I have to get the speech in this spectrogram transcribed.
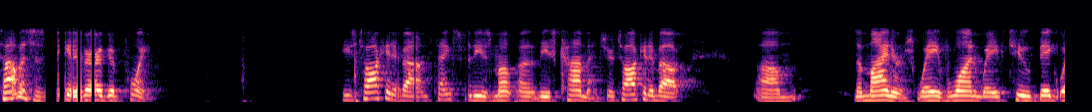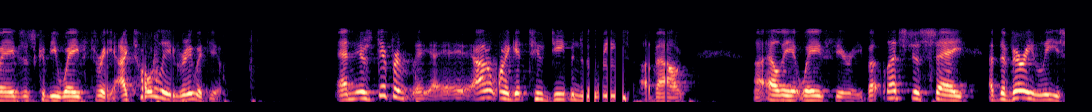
Thomas is making a very good point. He's talking about, and thanks for these uh, these comments. You're talking about um, the miners, wave one, wave two, big waves. This could be wave three. I totally agree with you. And there's different. I don't want to get too deep into the weeds about uh, Elliott wave theory, but let's just say, at the very least,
